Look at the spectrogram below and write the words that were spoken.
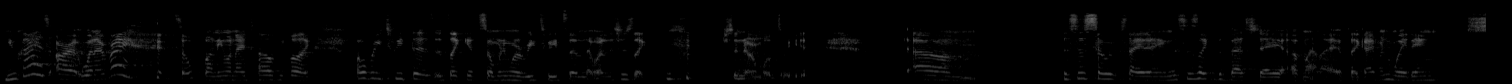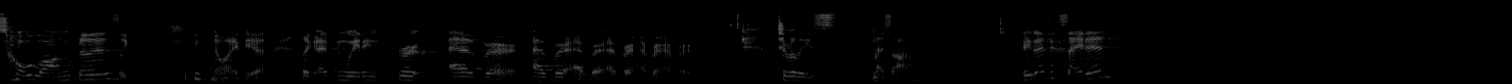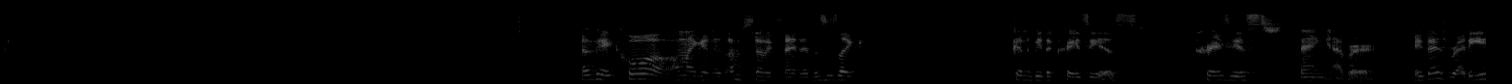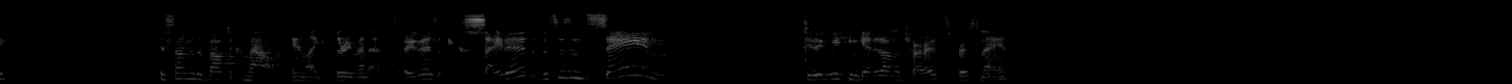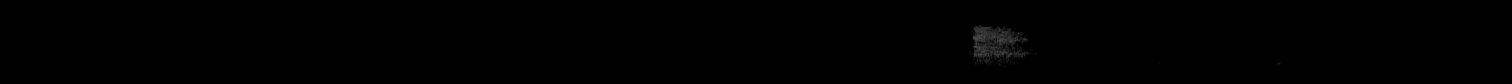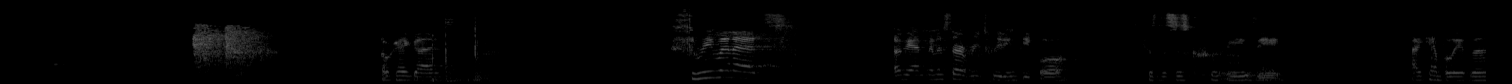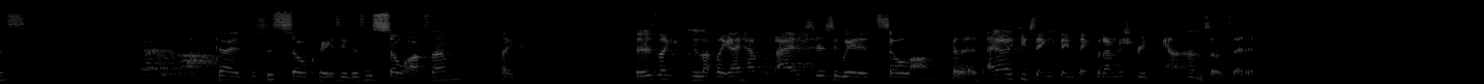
You guys are, whenever I, it's so funny when I tell people like, oh, retweet this, it's like it's so many more retweets than when it's just like, just a normal tweet. Um, this is so exciting. This is like the best day of my life. Like I've been waiting so long for this. Like no idea. Like I've been waiting forever, ever, ever, ever, ever, ever to release my song. Are you guys excited? Okay, cool. Oh my goodness, I'm so excited. This is like gonna be the craziest, craziest thing ever. Are you guys ready? This song is about to come out in like three minutes. Are you guys excited? This is insane! Do you think we can get it on the charts first night? Okay, guys. Three minutes. Okay, I'm gonna start retweeting people because this is crazy. I can't believe this. Guys, this is so crazy. This is so awesome. Like, there's like, not, like I have, I have seriously waited so long for this. I know I keep saying the same thing, but I'm just freaking out and I'm so excited.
